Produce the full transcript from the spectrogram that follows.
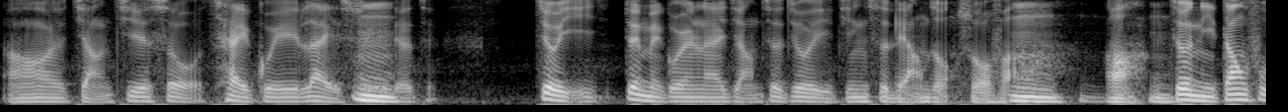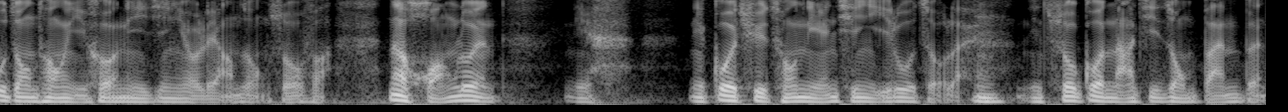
然后讲接受蔡圭赖水的，这就以对美国人来讲，这就已经是两种说法了啊！就你当副总统以后，你已经有两种说法。那遑论你你过去从年轻一路走来，你说过哪几种版本？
